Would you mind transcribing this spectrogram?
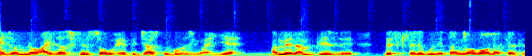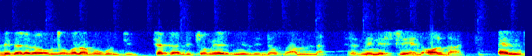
I don't know. I just feel so happy just because you are here. I mean, I'm busy. besihleli kunye sancokola sesilibelele ukuncokola ngoku ndithetha ndijonge ezinye izinto zam mna ze-ministry and all that and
